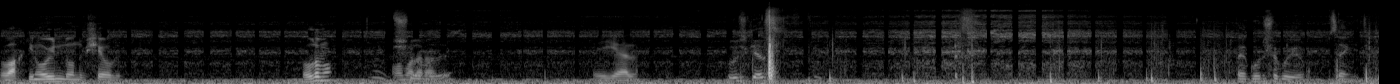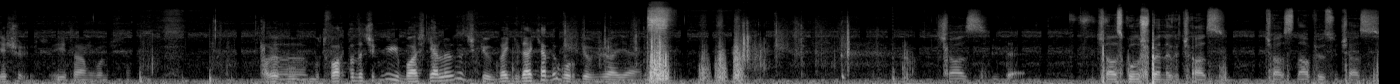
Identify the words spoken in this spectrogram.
Bak yine oyun dondu bir şey oldu. Oldu mu? Bir şey Olmadı olmadı. İyi geldi. Hoş geldin. ben konuşa koyuyorum. Sen git. Geç. İyi tamam konuş. sen. Abi Ee, bu mutfakta da çıkmıyor ki başka yerlerde de çıkıyor. Ben giderken de korkuyorum şu an yani. Çağız. Çağız konuş benimle Çağız. Çağız ne yapıyorsun Çağız?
